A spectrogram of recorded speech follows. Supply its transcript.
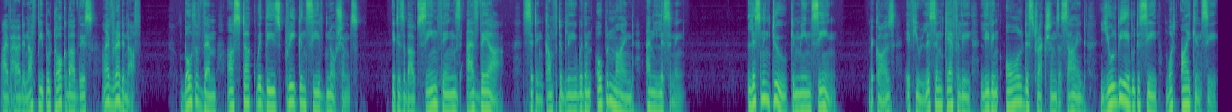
I've heard enough people talk about this, I've read enough. Both of them are stuck with these preconceived notions. It is about seeing things as they are, sitting comfortably with an open mind and listening. Listening too can mean seeing, because if you listen carefully, leaving all distractions aside, you'll be able to see what I can see.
